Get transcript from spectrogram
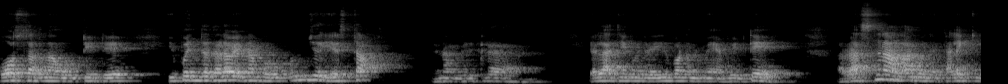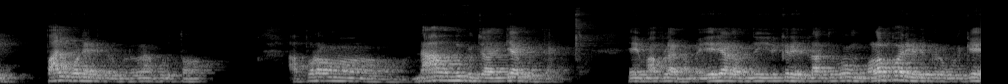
போஸ்டர்லாம் ஒட்டிட்டு இப்போ இந்த தடவை என்ன பண்ணுவோம் கொஞ்சம் எஸ்டா ஏன்னா அங்கே இருக்கிற எல்லாத்தையும் கொஞ்சம் இது பண்ணணுமே அப்படின்ட்டு ரஸ்னாலாம் கொஞ்சம் தலைக்கு பால் கூட எடுக்கிறவங்களுக்கெல்லாம் கொடுத்தோம். அப்புறம் நான் வந்து கொஞ்சம் ஐடியா கொடுத்தேன். ஏ மாப்பிள்ள நம்ம ஏரியாவில் வந்து இருக்கிற எல்லாத்துக்கும் முளப்பாரி எடுக்கிறவங்களுக்கு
